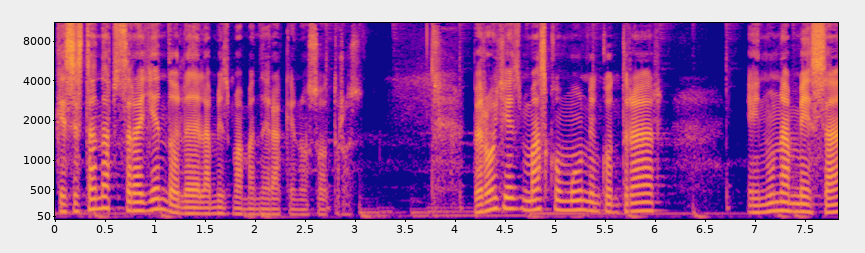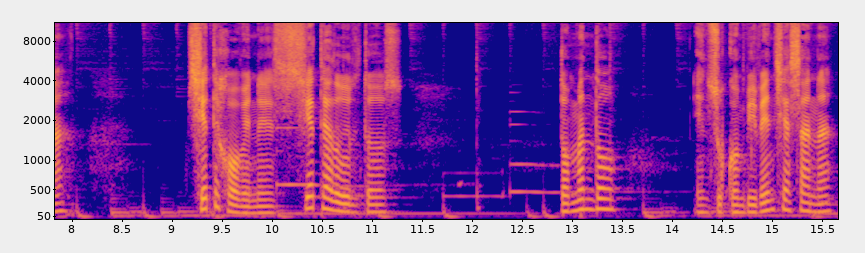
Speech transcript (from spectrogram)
que se están abstrayéndole de la misma manera que nosotros. Pero hoy es más común encontrar en una mesa siete jóvenes, siete adultos, tomando en su convivencia sana,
